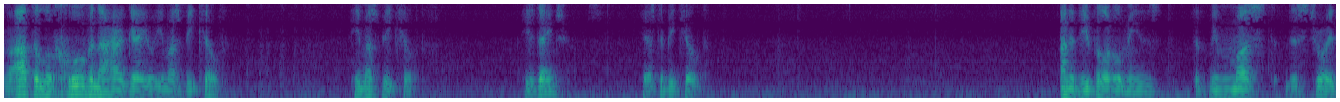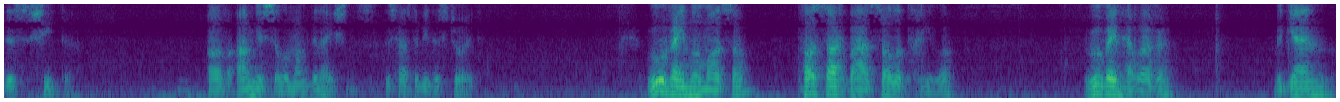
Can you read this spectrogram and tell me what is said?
He must be killed. He must be killed. He's dangerous. He has to be killed. On a deeper level means that we must destroy this shita of Am Yisrael among the nations. This has to be destroyed. Ruvain Lumasa, Pasach b'hatzola tchila. Ruvain, however, began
